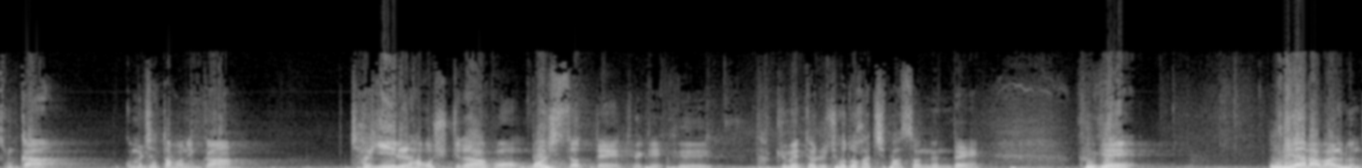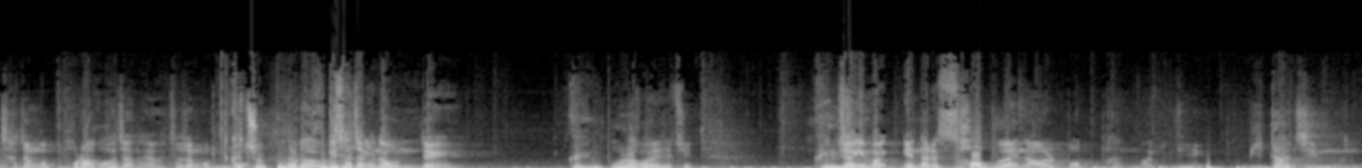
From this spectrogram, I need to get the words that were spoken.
그러니까 꿈을 찾다 보니까 자기 일을 하고 싶기도 하고 멋있었대. 되게 그 다큐멘터리 저도 같이 봤었는데 그게 우리나라 말로는 자전거 포라고 하잖아요. 자전거 포. 그쵸, 포라고. 거기 사장이 나오는데 그 뭐라고 해야 되지? 굉장히 막 옛날에 서부에 나올 법한 막 이렇게 미닫이문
